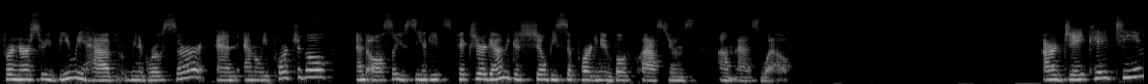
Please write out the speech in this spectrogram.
For nursery B, we have Rena Grosser and Emily Portugal. And also, you see Hagit's picture again because she'll be supporting in both classrooms um, as well. Our JK team,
